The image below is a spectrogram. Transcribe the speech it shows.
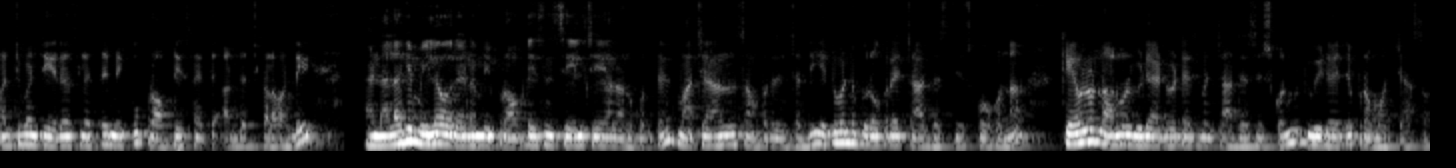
మంచి మంచి ఏరియాస్లో అయితే మీకు ప్రాపర్టీస్ని అయితే అందించగలవండి అండ్ అలాగే మీలో ఎవరైనా మీ ప్రాపర్టీస్ని సేల్ చేయాలనుకుంటే మా ఛానల్ని సంప్రదించండి. ఎటువంటి బ్రోకరేజ్ ఛార్జెస్ తీసుకోకుండా కేవలం నార్మల్ వీడియో అడ్వర్టైజ్మెంట్ ఛార్జెస్ తీసుకొని మీకు వీడియో అయితే ప్రమోట్ చేస్తాం.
